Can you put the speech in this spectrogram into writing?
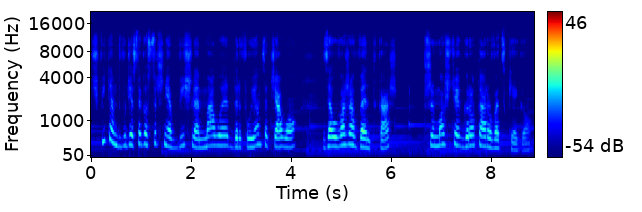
Świtem 20 stycznia w Wiśle małe, dryfujące ciało zauważa wędkarz przy moście Grota Roweckiego.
